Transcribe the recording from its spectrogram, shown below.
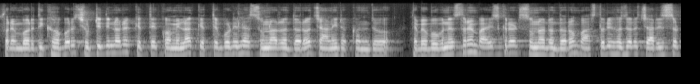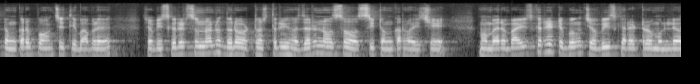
ପରବର୍ତ୍ତୀ ଖବର ଛୁଟି ଦିନରେ କେତେ କମିଲା କେତେ ବଢ଼ିଲା ସୁନାର ଦର ଜାଣି ରଖନ୍ତୁ। ତେବେ ଭୁବନେଶ୍ୱରରେ ବାଇଶ କ୍ୟାରେଟ୍ ସୁନାର ଦର ବାସ୍ତରି ହଜାର ଚାରିଶହ ଟଙ୍କାରେ ପହଞ୍ଚିଥିବା ବେଳେ ଚବିଶ କ୍ୟାରେଟ୍ ସୁନାର ଦର ଅଠସ୍ତରୀ ହଜାର ନଅଶହ ଅଶୀ ଟଙ୍କା ରହିଛି। ମୁମ୍ବାଇର ବାଇଶ କ୍ୟାରେଟ୍ ଏବଂ ଚବିଶ କ୍ୟାରେଟ୍ର ମୂଲ୍ୟ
